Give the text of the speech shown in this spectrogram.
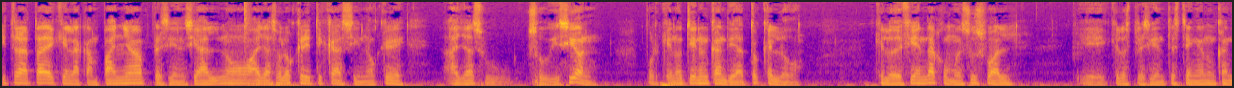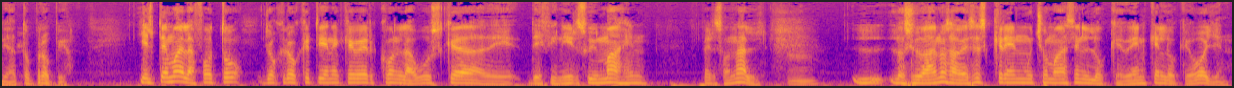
Y trata de que en la campaña presidencial no haya solo críticas, sino que haya su, su visión, porque no tiene un candidato que lo, que lo defienda como es usual, eh, que los presidentes tengan un candidato propio. Y el tema de la foto yo creo que tiene que ver con la búsqueda de definir su imagen personal. L- Los ciudadanos a veces creen mucho más en lo que ven que en lo que oyen.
